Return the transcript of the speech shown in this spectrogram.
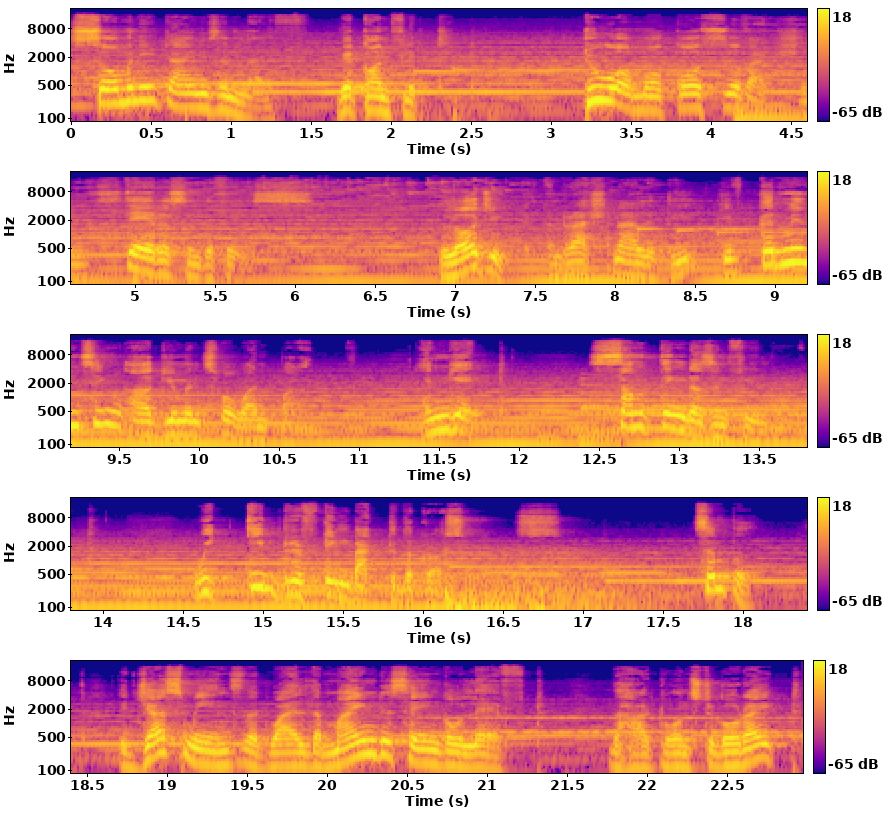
So many times in life, we're conflicted. Two or more courses of action stare us in the face. Logic and rationality give convincing arguments for one path, and yet something doesn't feel right. We keep drifting back to the crossroads. Simple. It just means that while the mind is saying go left, the heart wants to go right.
